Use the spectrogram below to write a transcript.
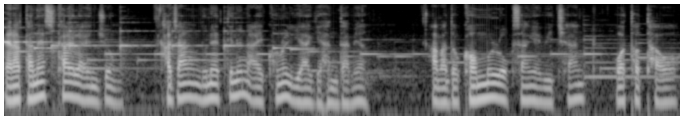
맨하탄의 스카이라인 중 가장 눈에 띄는 아이콘을 이야기한다면 아마도 건물 옥상에 위치한 water tower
